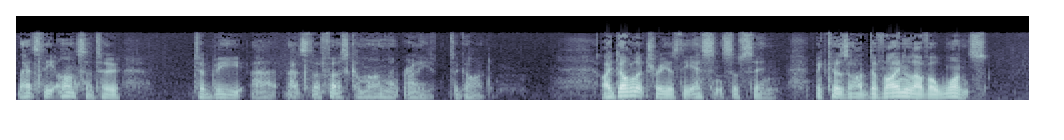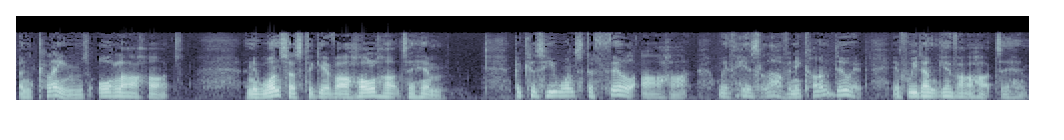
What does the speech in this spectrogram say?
That's the answer to, to be, uh, that's the first commandment really to God. Idolatry is the essence of sin because our divine lover wants and claims all our heart. And he wants us to give our whole heart to him because he wants to fill our heart with his love. And he can't do it if we don't give our heart to him.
